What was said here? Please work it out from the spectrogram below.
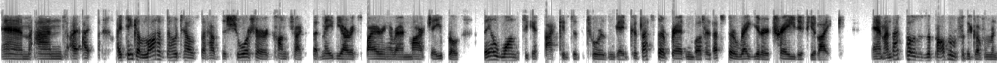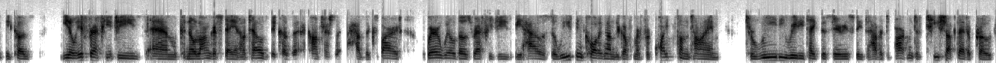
Um, and I, I, I think a lot of the hotels that have the shorter contracts that maybe are expiring around March, April, they'll want to get back into the tourism game because that's their bread and butter. That's their regular trade, if you like. Um, and that poses a problem for the government because, you know, if refugees um, can no longer stay in hotels because a contract has expired, where will those refugees be housed? So we've been calling on the government for quite some time to really, really take this seriously, to have a Department of Taoiseach-led approach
